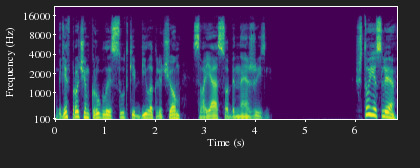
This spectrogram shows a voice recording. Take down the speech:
где, впрочем, круглые сутки била ключом своя особенная жизнь. Что если,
